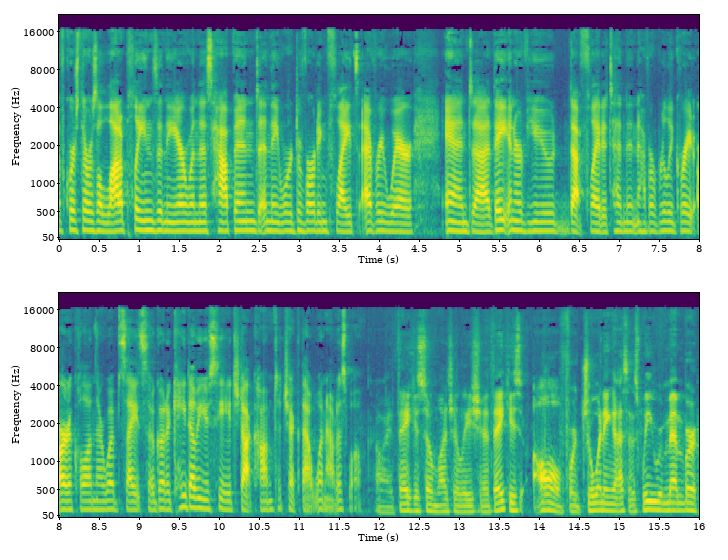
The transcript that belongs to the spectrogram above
Of course, there was a lot of planes in the air when this happened, and they were diverting flights everywhere. And uh, they interviewed that flight attendant and have a really great article on their website. So go to kwch.com to check that one out as well. All right. Thank you so much, Alicia. Thank you all for joining us as we remember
